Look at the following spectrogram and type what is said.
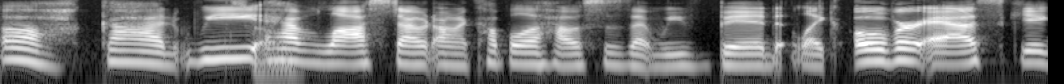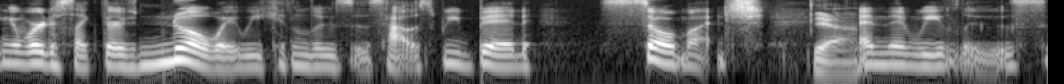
Oh God, we So- have lost out on a couple of houses that we've bid like over asking, and we're just like, there's no way we can lose this house. We bid so much, Yeah. and then we lose.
